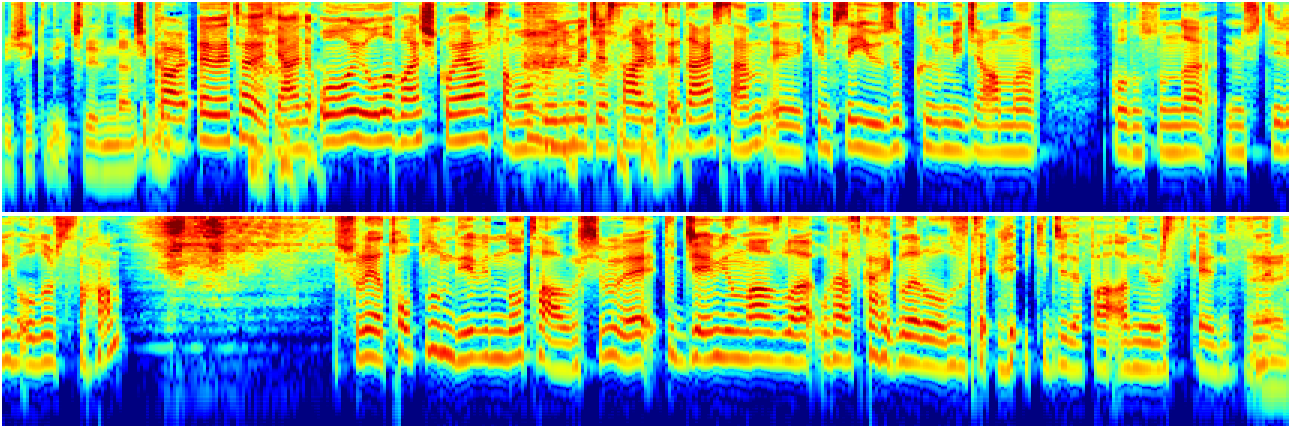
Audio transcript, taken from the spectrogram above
bir şekilde içlerinden. Çıkar evet evet yani o yola baş koyarsam o bölüme cesaret edersem e, kimseyi yüzüp kırmayacağımı konusunda müsterih olursam şuraya toplum diye bir not almışım ve bu Cem Yılmaz'la Uras Kaygılaroğlu tekrar ikinci defa anıyoruz kendisini. Evet.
